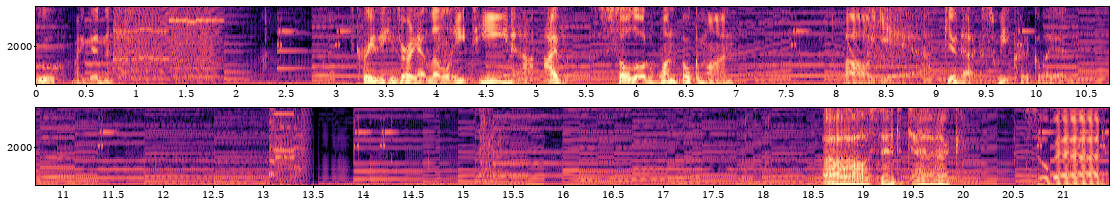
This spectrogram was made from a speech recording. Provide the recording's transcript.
Ooh, my goodness. Crazy, he's already at level 18. I've soloed one Pokemon. Oh yeah, give that sweet critical hit. Oh, sand attack. So bad.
